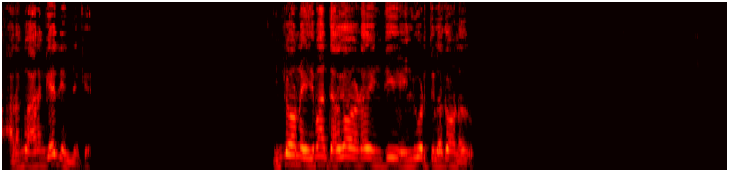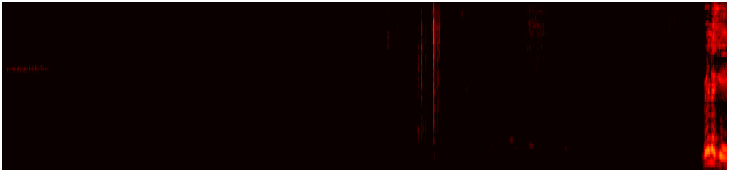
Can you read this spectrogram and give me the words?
ఆ రంగు ఆ రంగే దీని దీనికే ఇంట్లో ఉన్న యజమాని తెల్లగా ఉండదు ఇంటి ఇల్లు కూడా తెల్లగా ఉండదు. వీళ్ళకి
